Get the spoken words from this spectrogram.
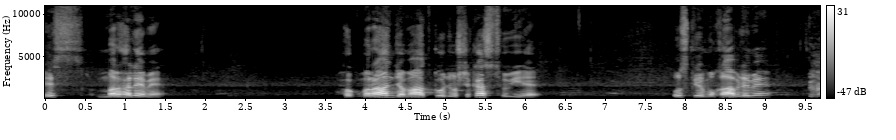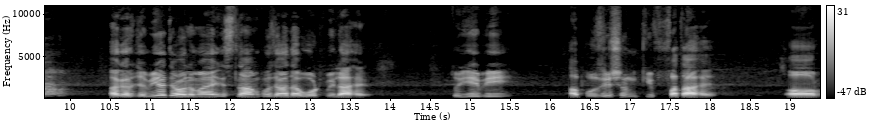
इस मरहले में हुक्मरान जमात को जो शिकस्त हुई है, उसके मुकाबले में अगर जमीयत इस्लाम को ज़्यादा वोट मिला है तो ये भी अपोजिशन की फतह है और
